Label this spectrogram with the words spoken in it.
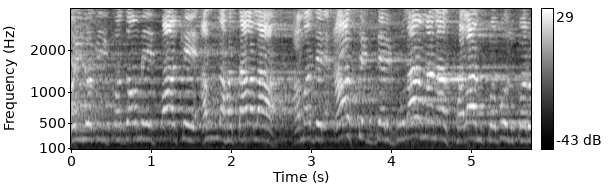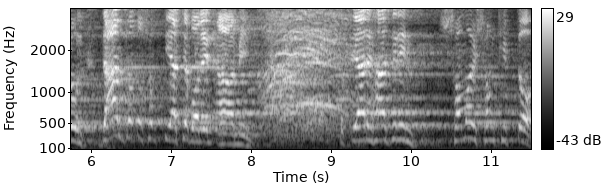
ওই নবীর কদমে পাকে আল্লাহ তাআলা আমাদের আশেকদের গোলামানা সালাম কবুল করুন। যার যত শক্তি আছে বলেন, আমিন। তো প্যারে হাজিরিন সময় সংক্ষিপ্ত।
